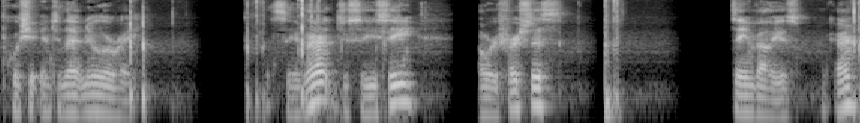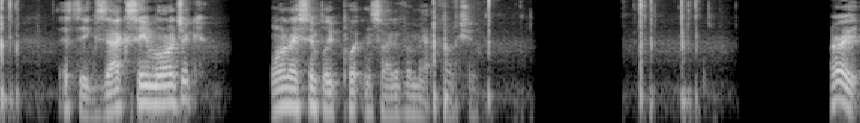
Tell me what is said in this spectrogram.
push it into that new array. Let's save that just so you see. I'll refresh this. Same values, okay? That's the exact same logic. One I simply put inside of a map function. All right,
